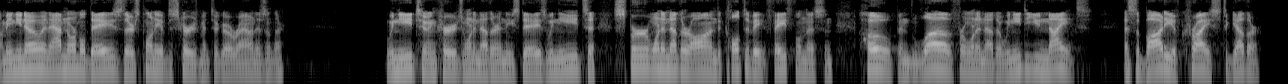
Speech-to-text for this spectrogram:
I mean, you know, in abnormal days, there's plenty of discouragement to go around, isn't there? We need to encourage one another in these days. We need to spur one another on to cultivate faithfulness and hope and love for one another. We need to unite as the body of Christ together.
